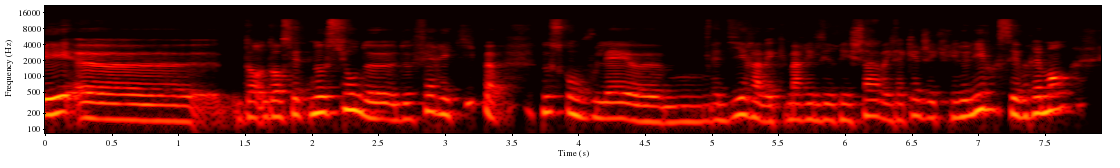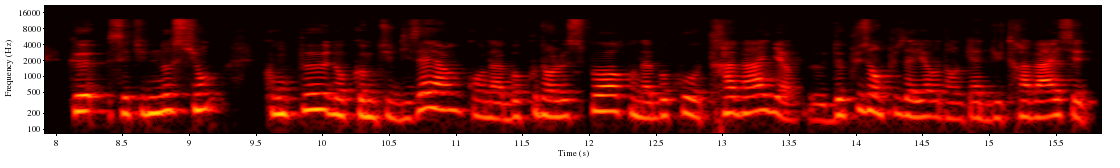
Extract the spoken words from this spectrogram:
Et euh, dans, dans, cette notion de, de, faire équipe, nous, ce qu'on voulait euh, dire avec Marie-Lise Richard, avec laquelle j'ai écrit le livre, c'est vraiment que c'est une notion qu'on peut, donc comme tu disais, hein, qu'on a beaucoup dans le sport, qu'on a beaucoup au travail, euh, de plus en plus d'ailleurs dans le cadre du travail, cette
